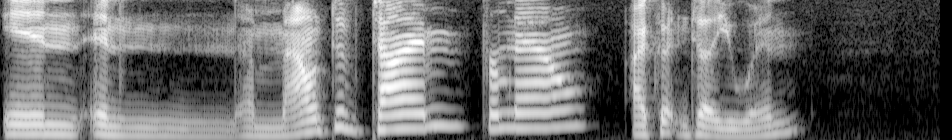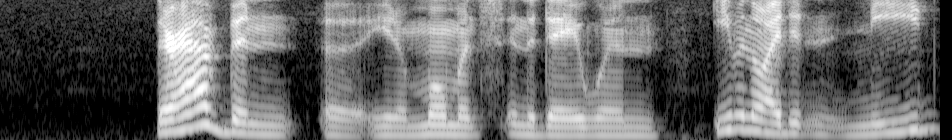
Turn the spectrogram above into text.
in an amount of time from now. I couldn't tell you when. There have been, uh, you know, moments in the day when, even though I didn't need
